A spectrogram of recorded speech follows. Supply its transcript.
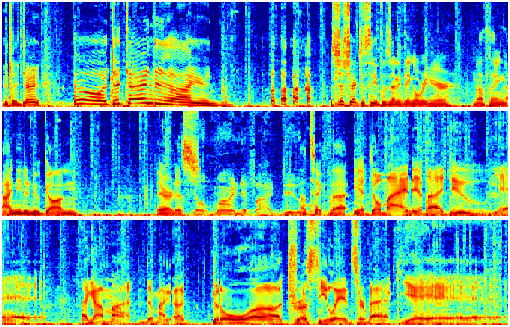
It's a day. Oh, it's a dandelion. Let's just check to see if there's anything over here. Nothing. I need a new gun. There it is. Don't mind if I do. I'll take that. Yeah, don't mind if I do. Yeah. I got my my uh, good old uh, trusty Lancer back. Yeah.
